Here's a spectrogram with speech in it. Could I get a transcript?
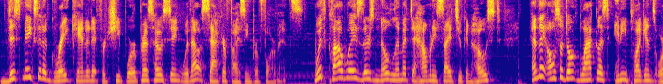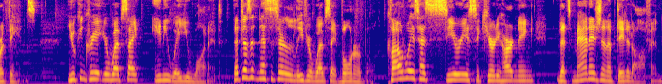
This makes it a great candidate for cheap WordPress hosting without sacrificing performance. With Cloudways, there's no limit to how many sites you can host, and they also don't blacklist any plugins or themes. You can create your website any way you want it. That doesn't necessarily leave your website vulnerable. Cloudways has serious security hardening that's managed and updated often.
